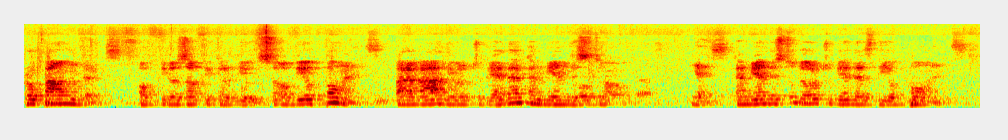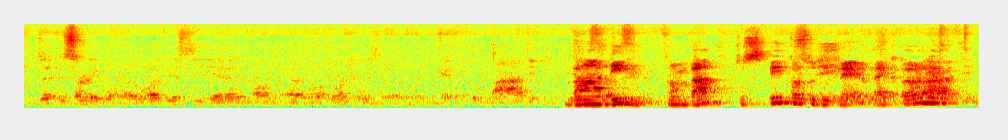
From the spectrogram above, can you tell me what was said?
propounders of philosophical views, so of the opponents. Paravadi altogether can be understood, yes, can be understood altogether as the opponents. So- Sorry, uh, what is the, uh, nom, uh, what, is, uh, Vadi? Vadin, from that to speak or to declare. Like earlier, Vadi, yeah, yes.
